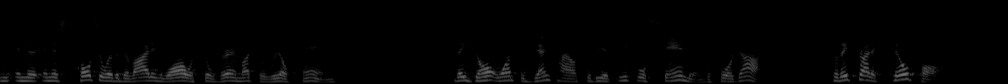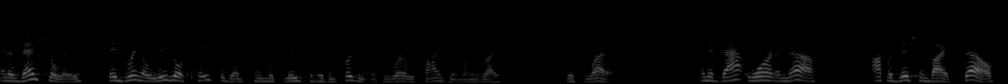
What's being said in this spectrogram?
in, in, the, in this culture where the dividing wall was still very much a real thing, they don't want the Gentiles to be of equal standing before God. So they try to kill Paul. And eventually, they bring a legal case against him, which leads to his imprisonment, which is where we find him when he writes this letter. And if that weren't enough opposition by itself,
